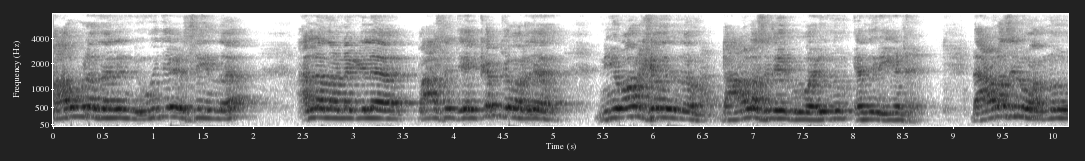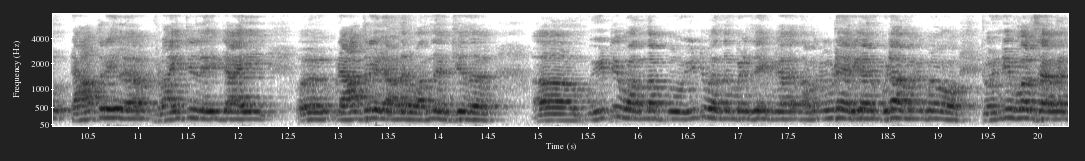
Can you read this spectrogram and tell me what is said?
ബാബു ബ്രദർ ന്യൂജേഴ്സിയിൽ നിന്ന് അല്ലെന്നുണ്ടെങ്കിൽ പാസ് ജേക്കബ് ജോർജ് ന്യൂയോർക്കിൽ നിന്നും ഡാളസിലേക്ക് വരുന്നു എന്നിരിക്കട്ടെ. ഡാളസിൽ വന്നു രാത്രിയിൽ ഫ്ലൈറ്റ് ലേറ്റായി രാത്രിയിലാണ് വന്നെത്തിയത്. വീട്ടിൽ വന്നപ്പോൾ വീട്ടിൽ വന്നപ്പോഴത്തേക്ക് നമുക്കിവിടെ അറിയാം ഇവിടെ നമുക്കിപ്പോൾ ട്വന്റി ഫോർ സെവൻ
